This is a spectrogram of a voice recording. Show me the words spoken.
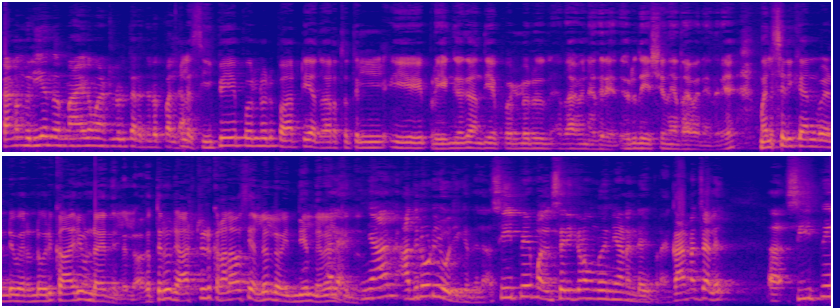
കാരണം വലിയ നിർണായകമായിട്ടുള്ള ഒരു തെരഞ്ഞെടുപ്പല്ല. അല്ല സി പി ഐ പോലുള്ളൊരു പാർട്ടി യഥാർത്ഥത്തിൽ ഈ പ്രിയങ്ക ഗാന്ധിയെ പോലുള്ളൊരു നേതാവിനെതിരെ ഒരു ദേശീയ നേതാവിനെതിരെ മത്സരിക്കാൻ വേണ്ടി വരേണ്ട ഒരു കാര്യം ഉണ്ടായിരുന്നില്ലല്ലോ. അത്തരം രാഷ്ട്രീയ കാലാവസ്ഥ അല്ലല്ലോ ഇന്ത്യയിൽ നിലനിൽക്കുന്നത്. ഞാൻ അതിനോട് യോജിക്കുന്നില്ല. സി പി ഐ മത്സരിക്കണമെന്ന് തന്നെയാണ് എന്റെ അഭിപ്രായം. കാരണം വെച്ചാൽ സി പി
